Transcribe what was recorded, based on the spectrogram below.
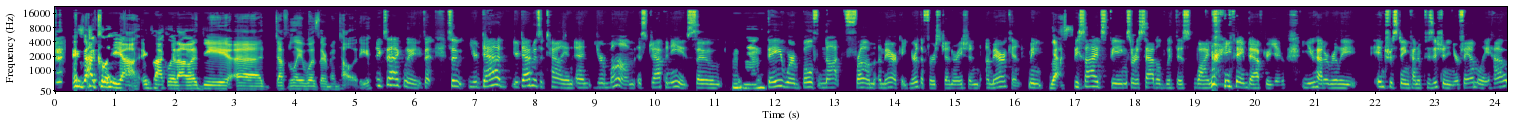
exactly. Yeah, exactly. That would be uh, definitely was their mentality. Exactly. But so your dad, your dad was Italian, and your mom is Japanese. So mm-hmm. they were both not from America. You're the first generation American. I mean, yes. Besides being sort of saddled with this winery named after you, you had a really interesting kind of position in your family. How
